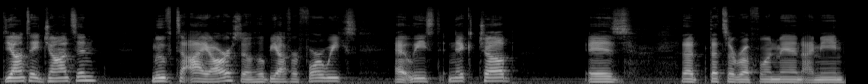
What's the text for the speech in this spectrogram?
Diontae Johnson moved to IR, so he'll be out for four weeks at least. Nick Chubb is that that's a rough one, man. I mean,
